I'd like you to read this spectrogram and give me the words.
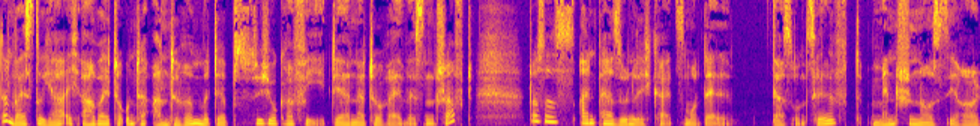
dann weißt du ja, ich arbeite unter anderem mit der Psychografie der Naturellwissenschaft. Das ist ein Persönlichkeitsmodell, das uns hilft, Menschen aus ihrer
